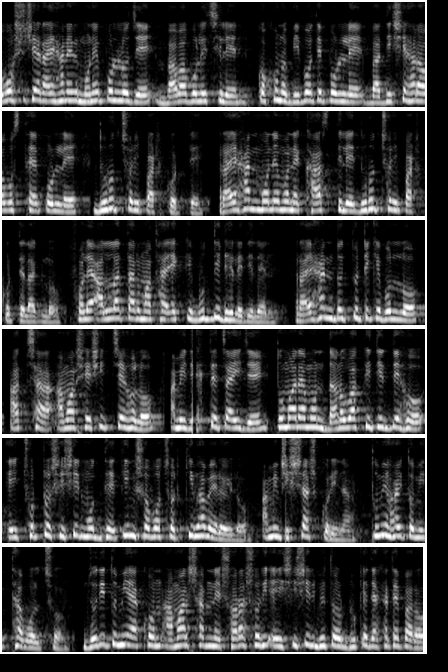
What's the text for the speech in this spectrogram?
অবশেষে রায়হানের মনে পড়ল যে বাবা বলেছিলেন, কখনো বিপদে পড়লে বা দিশেহারা অবস্থায় পড়লে দুরুচ্ছরি পাঠ করতে। রায়হান মনে মনে খাস দিলে দুরুচ্ছরি পাঠ করতে লাগল। ফলে আল্লাহ তার মাথায় একটি বুদ্ধি ঢেলে দিলেন। রায়হান দৈত্যটিকে বলল আচ্ছা আমার শেষ ইচ্ছে হলো, আমি দেখতে চাই যে তোমার এমন দানবাকৃতির দেহ এই ছোট্ট শিশির মধ্যে তিনশো বছর কীভাবে রইল? আমি বিশ্বাস করি না। তুমি হয়তো মিথ্যা বলছো। যদি তুমি এখন আমার সামনে সরাসরি এই শিশির ভিতর ঢুকে দেখাতে পারো,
